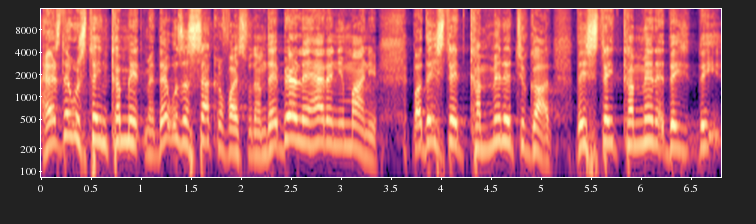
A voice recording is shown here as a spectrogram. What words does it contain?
as they were staying commitment that was a sacrifice for them. They barely had any money but they stayed committed to god. They stayed committed. They, they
